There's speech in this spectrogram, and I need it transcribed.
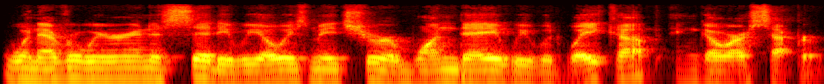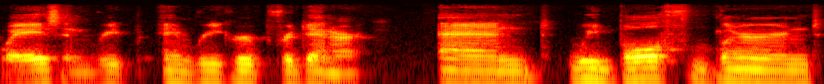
whenever we were in a city we always made sure one day we would wake up and go our separate ways and, re- and regroup for dinner. And we both learned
